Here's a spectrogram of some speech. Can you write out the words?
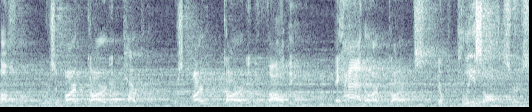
Buffalo. There was an armed guard in Parkland. There was an armed guard in Uvalde. They had armed guards. There were police officers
